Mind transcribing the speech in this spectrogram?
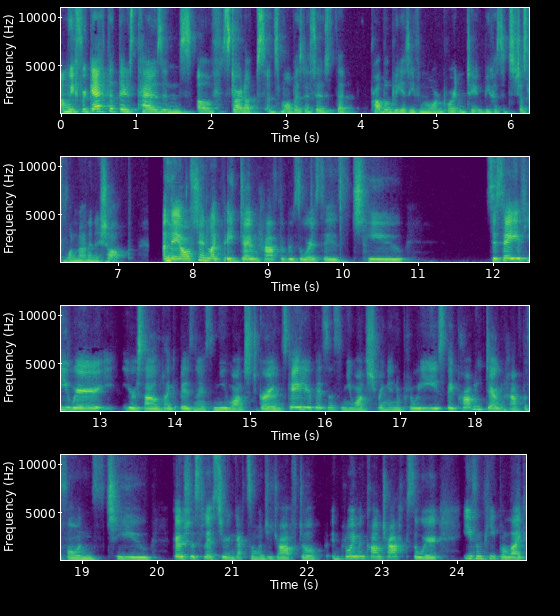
And we forget that there's thousands of startups and small businesses that probably is even more important to because it's just one man in a shop. And they often like they don't have the resources to so say if you were yourself like a business and you wanted to grow and scale your business and you want to bring in employees, they probably don't have the funds to go to a solicitor and get someone to draft up employment contracts or even people like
